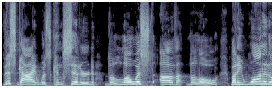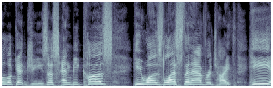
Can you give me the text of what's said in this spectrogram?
This guy was considered the lowest of the low, but he wanted to look at Jesus, and because he was less than average height, he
